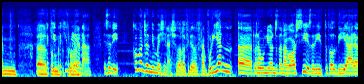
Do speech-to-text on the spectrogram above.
hem eh, Aquí, tornat aquí a trobar... volia anar. És a dir, com ens hem d'imaginar això de la Fira de Frankfurt? Hi ha eh, reunions de negoci, és a dir, tot el dia ara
